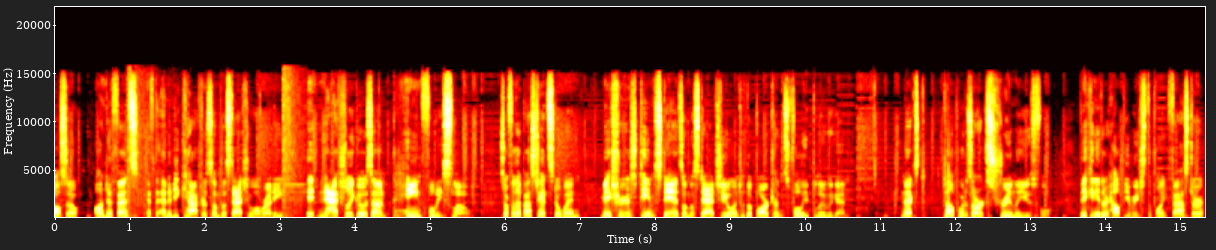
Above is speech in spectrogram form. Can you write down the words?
Also, on defense, if the enemy captures some of the statue already, it naturally goes down painfully slow. So for the best chance to win, make sure your team stands on the statue until the bar turns fully blue again. Next, teleporters are extremely useful. They can either help you reach the point faster,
